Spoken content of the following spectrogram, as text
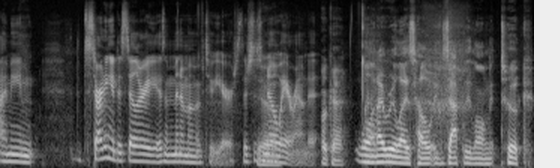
I mean, starting a distillery is a minimum of two years. There's just Yeah. no way around it. Okay. Well, and I realize how exactly long it took.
